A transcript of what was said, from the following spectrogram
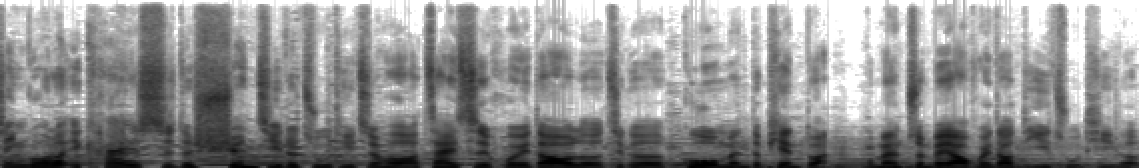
经过了一开始的炫技的主题之后啊，再次回到了这个过门的片段，我们准备要回到第一主题了。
